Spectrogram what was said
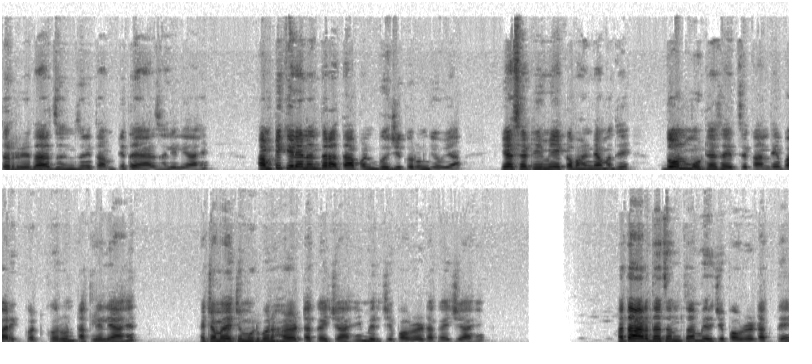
तर्रीदार झणझणीत आमटी तयार झालेली आहे. आमटी केल्यानंतर आता आपण भजी करून घेऊया. यासाठी मी एका भांड्यामध्ये दोन मोठ्या साईजचे कांदे बारीक कट करून टाकलेले आहेत. याच्यामध्ये चिमूटभर हळद टाकायची आहे मिरची पावडर टाकायची आहे. आता अर्धा चमचा मिरची पावडर टाकते.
